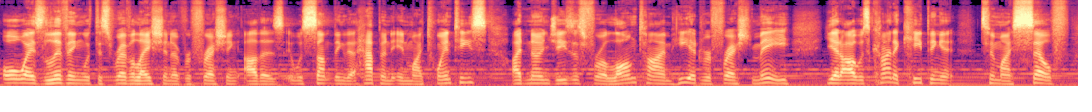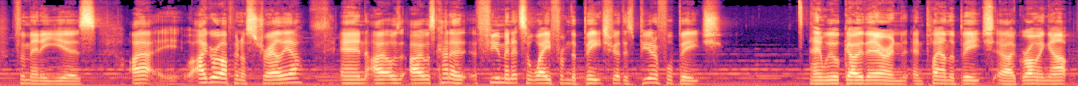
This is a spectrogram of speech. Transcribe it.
always living with this revelation of refreshing others. It was something that happened in my 20s. I'd known Jesus for a long time. He had refreshed me, yet I was kind of keeping it to myself for many years. I, I grew up in Australia and I was, I was kind of a few minutes away from the beach. We had this beautiful beach and we would go there and, and play on the beach uh, growing up.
